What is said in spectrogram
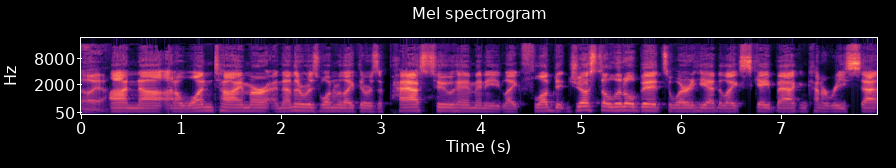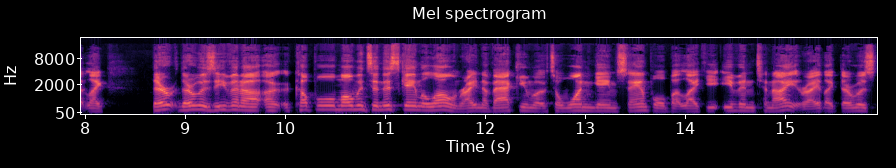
Oh yeah. on uh, on a one timer, and then there was one where like there was a pass to him, and he like flubbed it just a little bit to where he had to like skate back and kind of reset. Like there there was even a, a couple moments in this game alone, right, in a vacuum. It's a one game sample, but like even tonight, right, like there was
